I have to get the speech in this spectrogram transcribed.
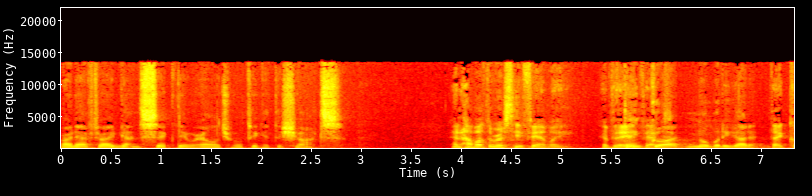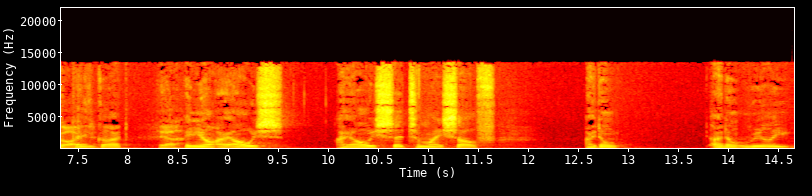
Right after I had gotten sick, they were eligible to get the shots. And how about the rest of your family? Have they? Thank God, nobody got it. Thank God. Thank God. Yeah. And you know, I always, I always said to myself, I don't, I don't really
